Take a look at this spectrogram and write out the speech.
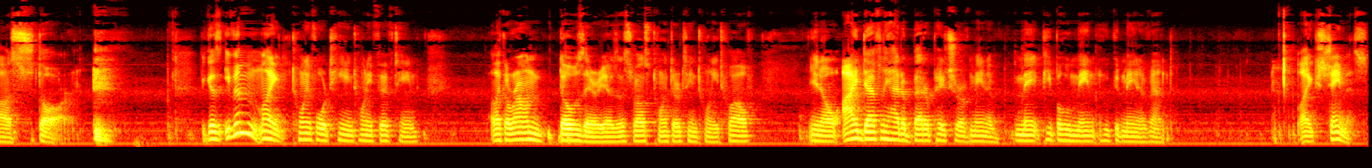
uh, star. because even like 2014, 2015 like around those areas as well as 2013 2012 you know i definitely had a better picture of main, main people who main who could main event like Sheamus.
